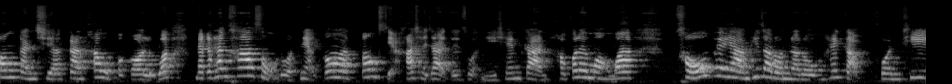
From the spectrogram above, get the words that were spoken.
ป้องกันเชื้อการค่าอุปกรณ์หรือว่าแม้กระทั่งค่าส่งรถเนี่ยก็ต้องเสียค่าใช้จ่ายในส่วนนี้เช่นกัน เขาก็เลยมองว่าเขาพยายามที่จะรณรงค์ให้กับคนที่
